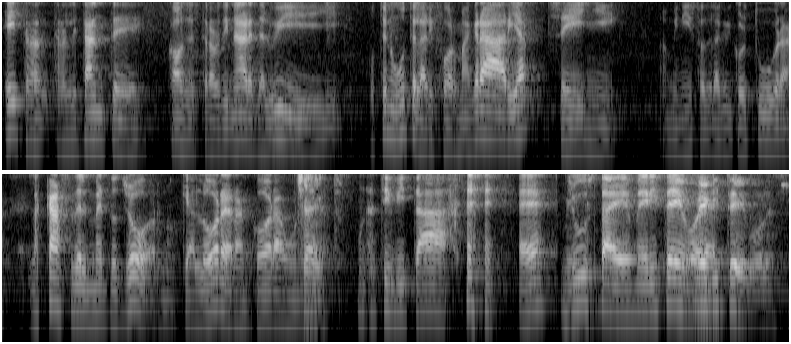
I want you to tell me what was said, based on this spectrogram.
E tra, tra le tante cose straordinarie da lui ottenute la riforma agraria segni ministro dell'agricoltura la cassa del mezzogiorno che allora era ancora una, certo. un'attività eh, giusta e meritevole meritevole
